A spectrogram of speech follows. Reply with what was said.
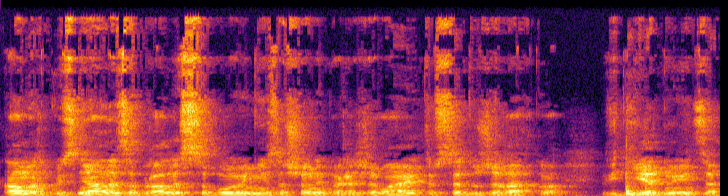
камерку зняли, забрали з собою, ні за що не переживаєте, все дуже легко від'єднується.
